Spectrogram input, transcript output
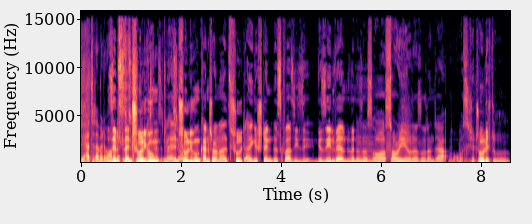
der hatte damit überhaupt selbst eine Entschuldigung. Entschuldigung kann schon als Schuldeingeständnis quasi se- gesehen werden, wenn du sagst, Mhm. oh sorry oder so, dann ja, warum hast du dich entschuldigt, du,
